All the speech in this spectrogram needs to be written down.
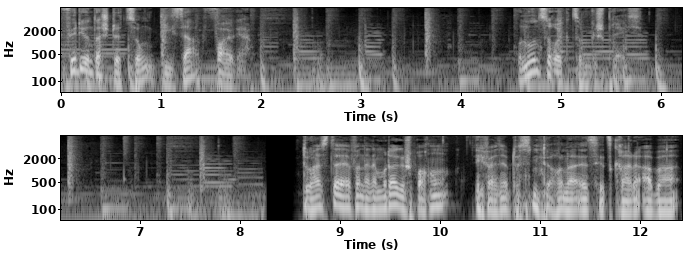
für die Unterstützung dieser Folge. Und nun zurück zum Gespräch. Du hast äh, von deiner Mutter gesprochen. Ich weiß nicht, ob das ein Downer ist jetzt gerade, aber.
